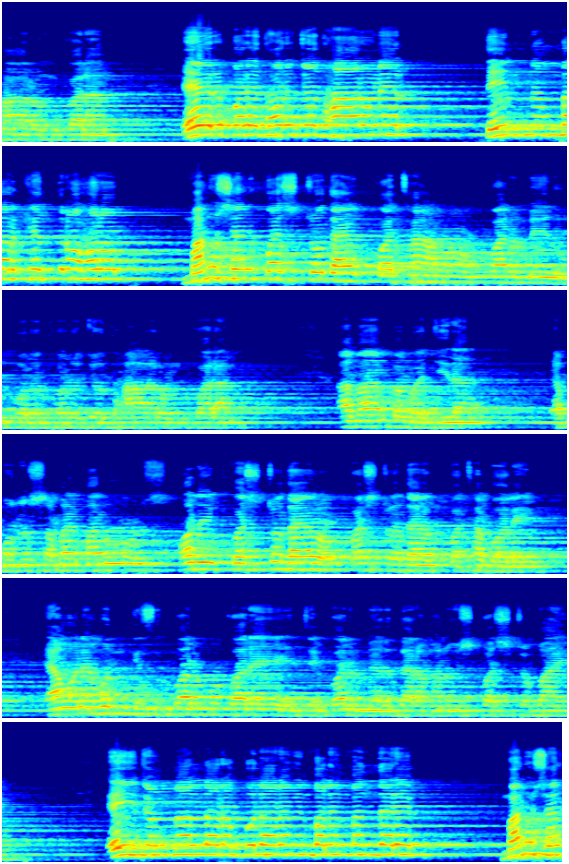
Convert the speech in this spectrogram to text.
ধারণ করা এরপরে ধৈর্য ধারণের তিন নাম্বার ক্ষেত্র হলো মানুষের কষ্টদায়ক কথা কর্মের উপর ধৈর্য ধারণ করা। আমার বাবাজিরা, এমন সময় মানুষ অনেক কষ্টদায়ক কষ্টদায়ক কথা বলে। এমন এমন কিছু কর্ম করে যে কর্মের দ্বারা মানুষ কষ্ট পায়। এই জন্য আল্লাহ রব্বুল আলামিন বলেন, বান্দারে, মানুষের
